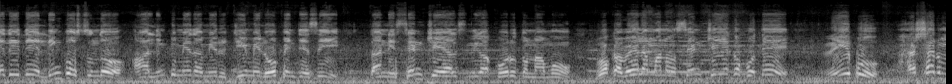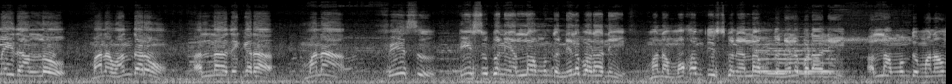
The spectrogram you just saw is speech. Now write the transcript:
ఏదైతే లింక్ వస్తుందో ఆ లింక్ మీద మీరు జీమెయిల్ ఓపెన్ చేసి దాన్ని సెండ్ చేయాల్సిందిగా కోరుతున్నాము. ఒకవేళ మనం సెండ్ చేయకపోతే రేపు హషర్ మైదాన్లో మనం అందరం అల్లా దగ్గర మన ఫేస్ తీసుకుని అల్లా ముందు నిలబడాలి. మన ముఖం తీసుకుని అల్లా ముందు నిలబడాలి. అల్లా ముందు మనం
